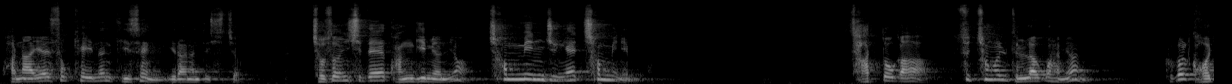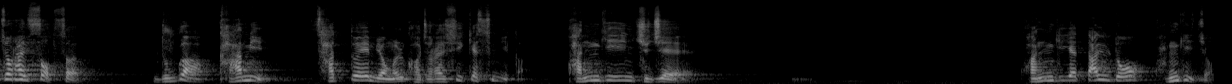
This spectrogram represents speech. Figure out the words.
관아에 속해 있는 기생이라는 뜻이죠. 조선시대 관기면요, 천민 중에 천민입니다. 사또가 수청을 들라고 하면 그걸 거절할 수 없어요. 누가 감히 사또의 명을 거절할 수 있겠습니까? 관기인 주제에 관기의 딸도 관기죠.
